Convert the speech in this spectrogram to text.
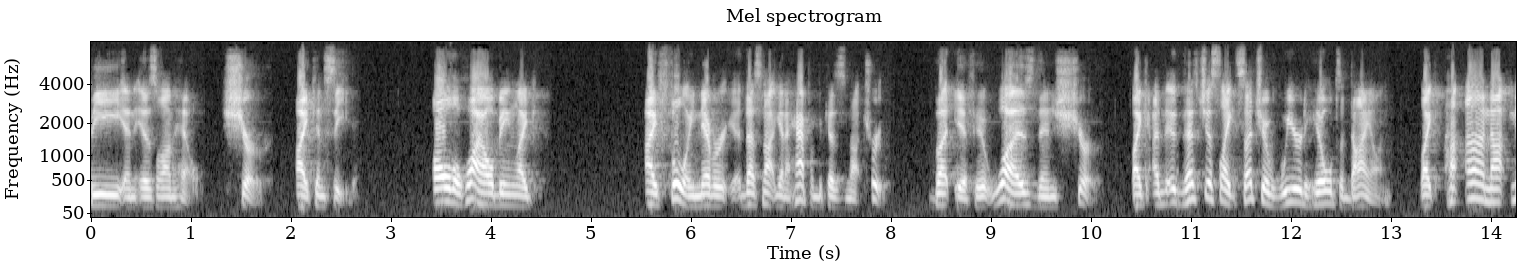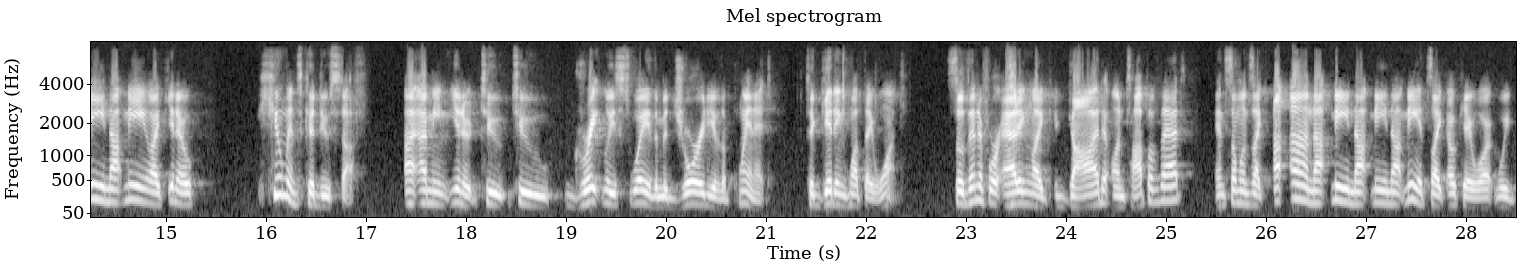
be in Islam hell. Sure, I concede. All the while being like, I fully never. That's not going to happen because it's not true. But if it was, then sure. Like that's just like such a weird hill to die on. Like, uh, not me, not me. Like you know, humans could do stuff. I, I mean, you know, to to greatly sway the majority of the planet to getting what they want. So then, if we're adding like God on top of that, and someone's like, uh, uh not me, not me, not me, it's like, okay, well, we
